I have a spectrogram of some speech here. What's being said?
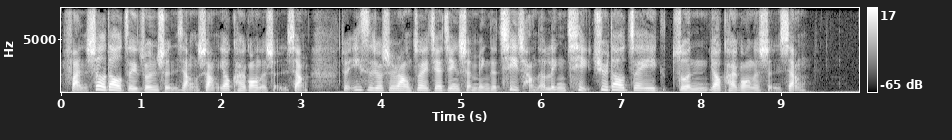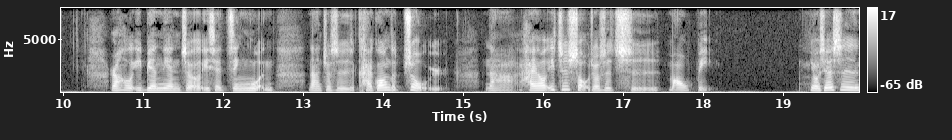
反射到这尊神像上，要开光的神像，就意思就是让最接近神明的气场的灵气聚到这一尊要开光的神像，然后一边念着一些经文，那就是开光的咒语。那还有一只手就是持毛笔，有些是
